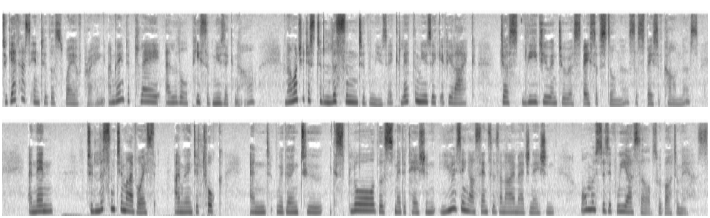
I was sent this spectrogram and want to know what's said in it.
to get us into this way of praying, I'm going to play a little piece of music now. And I want you just to listen to the music. Let the music, if you like, just lead you into a space of stillness, a space of calmness. And then to listen to my voice, I'm going to talk and we're going to explore this meditation using our senses and our imagination almost as if we ourselves were Bartimaeus.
